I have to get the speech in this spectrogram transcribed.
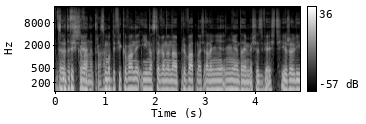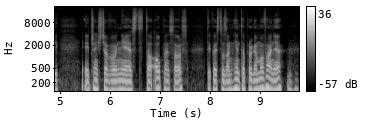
Zmodyfikowany trochę. zmodyfikowany i nastawiony na prywatność, ale nie, nie dajemy się zwieść. Jeżeli e, częściowo nie jest to open source, tylko jest to zamknięte oprogramowanie, Mhm.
